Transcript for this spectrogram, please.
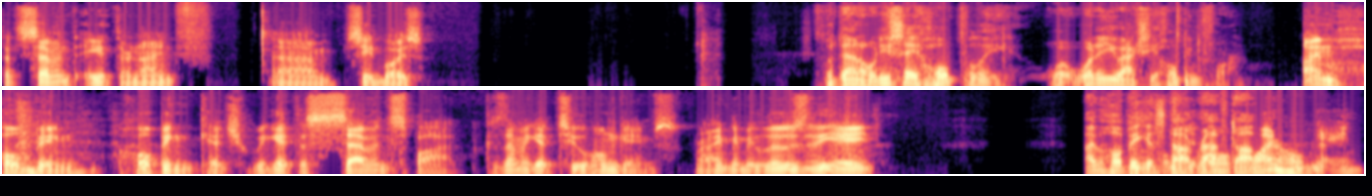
that seventh, eighth, or ninth um, seed boys. So, Dano, when you say hopefully, what what are you actually hoping for? I'm hoping, hoping, Kitch, we get the seventh spot because then we get two home games, right? Maybe lose the eight. I'm hoping it's not wrapped up. One home game.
